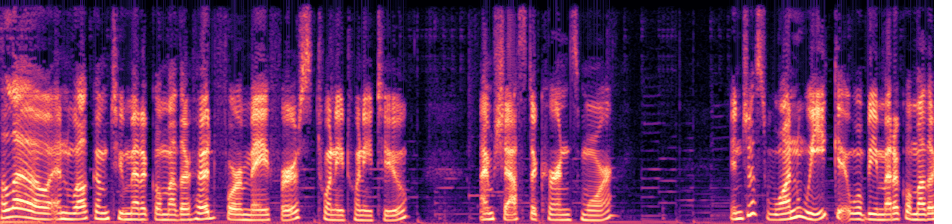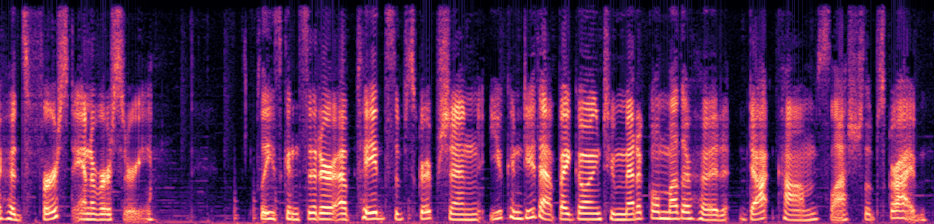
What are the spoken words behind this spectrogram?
Hello, and welcome to Medical Motherhood for May 1st, 2022. I'm Shasta Kearns Moore. In just one week, it will be Medical Motherhood's first anniversary. Please consider a paid subscription. You can do that by going to medicalmotherhood.com slash subscribe.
